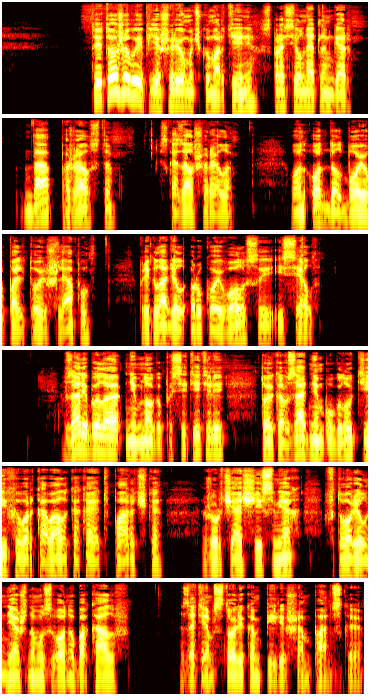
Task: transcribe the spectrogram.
— Ты тоже выпьешь рюмочку мартини? — спросил Нетлингер. — Да, пожалуйста, — сказал Шарелла. Он отдал бою пальто и шляпу, пригладил рукой волосы и сел. В зале было немного посетителей, только в заднем углу тихо ворковала какая-то парочка — Журчащий смех вторил нежному звону бокалов. Затем столиком пили шампанское.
